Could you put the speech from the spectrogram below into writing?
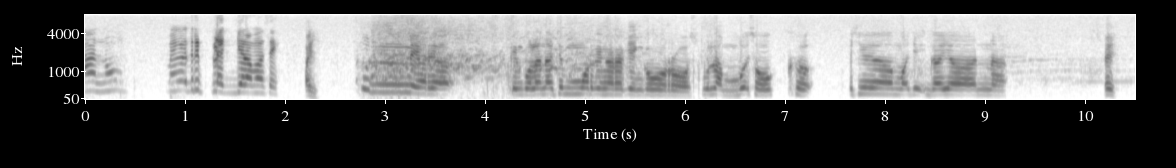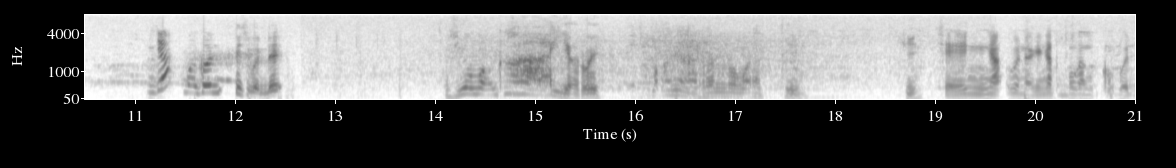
Anu, mengak triplek gila mas eh. Ay, pun ya ya. Keng pola na jemur keng arah keng koros. Pun lambut soke. Iya, mak cik gaya na. Eh, Njak, mak gentis bendek. Iya, mak gaya roy. Mak anyaran ro mak ratin. Hi, sengak benar keng ketemu kang kok ben.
